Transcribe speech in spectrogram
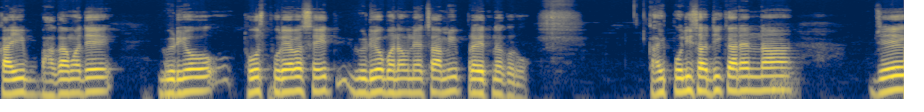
काही भागामध्ये व्हिडिओ ठोस पुराव्यासहित व्हिडिओ बनवण्याचा आम्ही प्रयत्न करू. काही पोलीस अधिकाऱ्यांना जे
